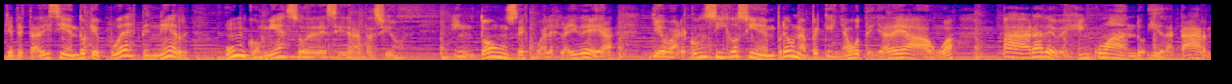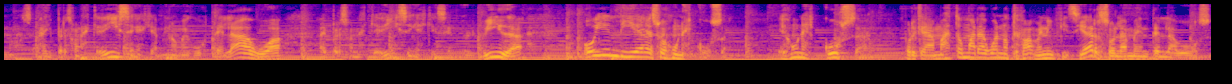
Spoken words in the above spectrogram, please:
que te está diciendo que puedes tener un comienzo de deshidratación. Entonces, ¿cuál es la idea? Llevar consigo siempre una pequeña botella de agua para de vez en cuando hidratarnos. Hay personas que dicen es que a mí no me gusta el agua, hay personas que dicen es que se me olvida. Hoy en día eso es una excusa, es una excusa, porque además tomar agua no te va a beneficiar solamente en la voz,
